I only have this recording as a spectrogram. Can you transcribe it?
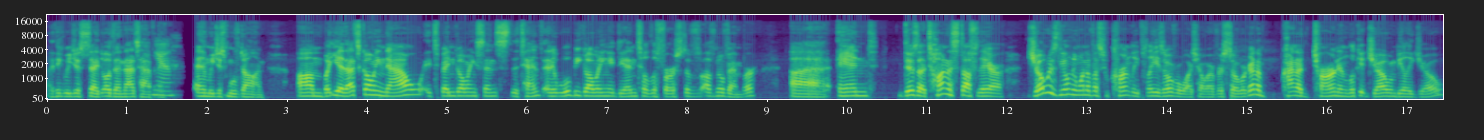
I think we just said, "Oh, then that's happening." Yeah. And we just moved on. Um, but yeah, that's going now. It's been going since the 10th, and it will be going again until the 1st of, of November. Uh, and there's a ton of stuff there. Joe is the only one of us who currently plays Overwatch, however, so we're going to kind of turn and look at Joe and be like, Joe,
